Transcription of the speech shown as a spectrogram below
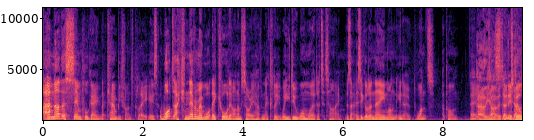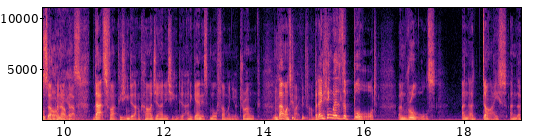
Another simple game that can be fun to play is what I can never remember what they call it on. I'm sorry, I haven't a clue. Where you do one word at a time. Is that? Has it got a name on? You know, once upon a Oh, yes, time, and it builds up and story, up and up. That's fun because you can do that on car journeys. You can do that, and again, it's more fun when you're drunk. that one's quite good fun. But anything where there's a board and rules and a dice and a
